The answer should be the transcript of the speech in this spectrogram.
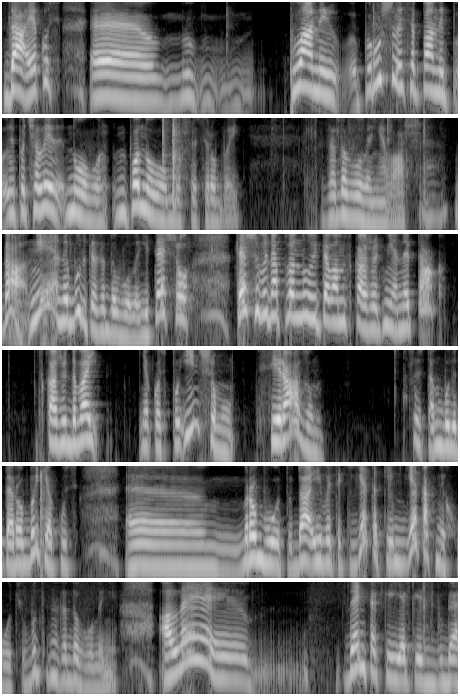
Да, якось е, плани порушилися, плани почали ново, по-новому щось робити. Задоволення ваше. Да, ні, не будете задоволені. Те, що, те, що ви наплануєте, вам скажуть, ні, не так. Скажуть, давай якось по-іншому, всі разом. Щось там будете робити, якусь е, роботу. Да? І ви такі, я, такий, я так не хочу, будете незадоволені. Але е, день такий якийсь буде.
